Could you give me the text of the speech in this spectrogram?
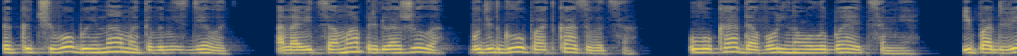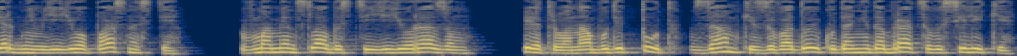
так и чего бы и нам этого не сделать? Она ведь сама предложила, будет глупо отказываться. Лука довольно улыбается мне. И подвергнем ее опасности. В момент слабости ее разум... Петру, она будет тут, в замке, за водой, куда не добраться Василике.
